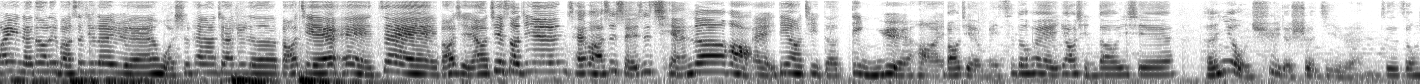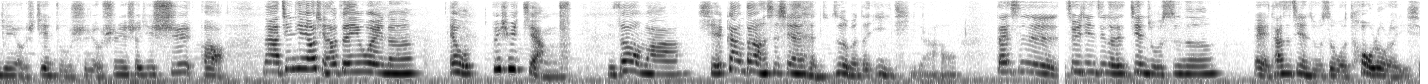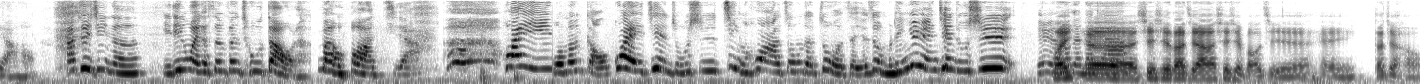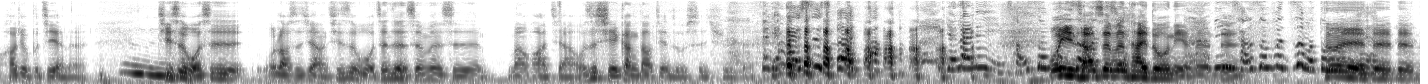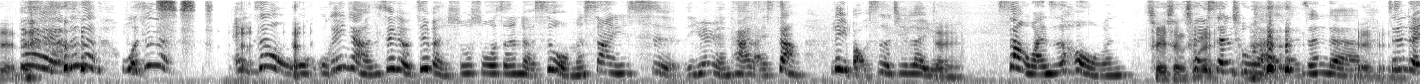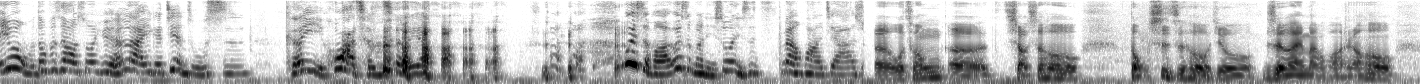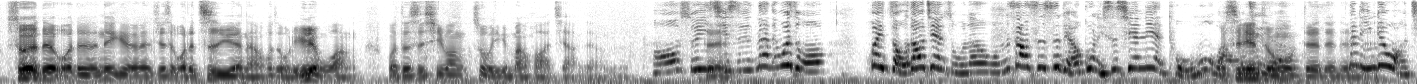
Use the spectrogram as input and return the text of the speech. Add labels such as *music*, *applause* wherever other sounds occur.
欢迎来到丽宝设计乐园，我是漂亮家居的宝姐。哎，在宝姐要介绍今天采访是谁之前呢，哈，哎，一定要记得订阅哈。宝姐每次都会邀请到一些很有趣的设计人，这中间有建筑师，有室内设计师啊。那今天邀请到这一位呢，哎，我必须讲，你知道吗？斜杠当然是现在很热门的议题啦，哈。但是最近这个建筑师呢？哎，他是建筑师，我透露了一下哈。他最近呢以另外一个身份出道了，漫画家。欢迎我们搞怪建筑师进化中的作者，也是我们林月圆建筑师。欢迎呃，谢谢大家，谢谢宝姐。嘿，大家好，好久不见了。嗯，其实我是。我老实讲，其实我真正的身份是漫画家，我是斜杠到建筑师去的。*laughs* 原来是这样，原来你隐藏身份，我隐藏身份太多年了。你隐藏身份这么多年，对对对对对，真的，我真的，*laughs* 哎，你知道我，我跟你讲，这个这本书说真的是我们上一次林渊源他来上力宝设计乐园，上完之后我们催生催生出来了，*laughs* 真的，真的，因为我们都不知道说原来一个建筑师。可以画成这样？*laughs* 为什么？为什么你说你是漫画家？呃，我从呃小时候懂事之后，我就热爱漫画，然后所有的我的那个就是我的志愿啊，或者我的愿望，我都是希望做一个漫画家这样子。哦，所以其实那为什么会走到建筑呢？我们上次是聊过，你是先练土木吧？是练土木，对对对。那你应该往。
